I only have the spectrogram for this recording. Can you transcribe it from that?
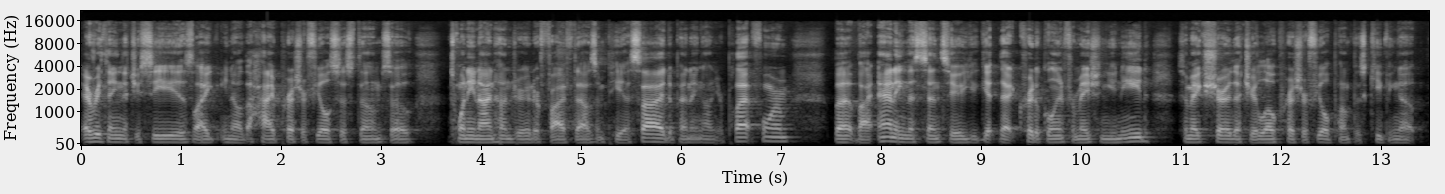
Everything that you see is like, you know, the high pressure fuel system, so 2900 or 5000 psi depending on your platform. But by adding the sensor, you get that critical information you need to make sure that your low pressure fuel pump is keeping up.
